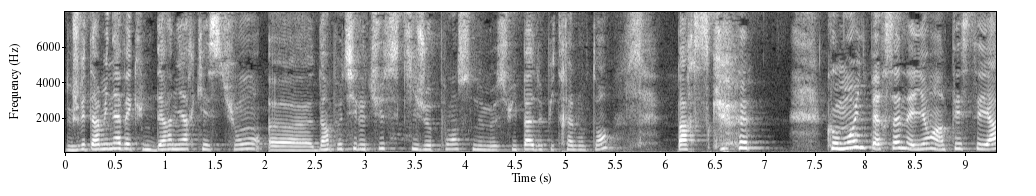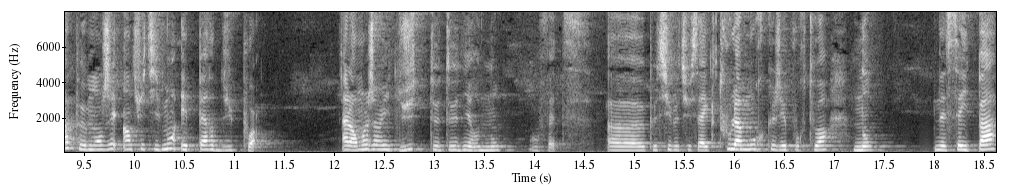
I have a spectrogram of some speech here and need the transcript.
Donc je vais terminer avec une dernière question euh, d'un petit lotus qui, je pense, ne me suit pas depuis très longtemps parce que Comment une personne ayant un TCA peut manger intuitivement et perdre du poids? Alors moi j'ai envie juste de te dire non en fait. euh, petit lotus, avec tout l'amour que j'ai pour toi, non. N'essaye pas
